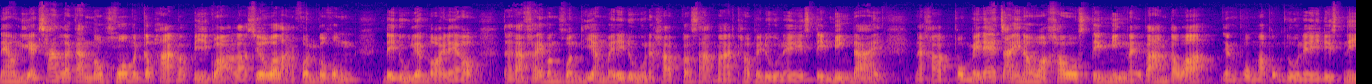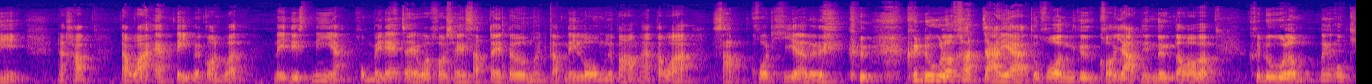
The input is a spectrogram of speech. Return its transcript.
แนวเรีแอคชั่นแล้วกันเนาะเพราะว่ามันก็ผ่านมาปีกว่าแล้วเชื่อว่าหลายคนก็คงได้ดูเรียบร้อยแล้ว แต่ถ้าใครบางคนที่ยังไม่ได้ดูนะครับ ก็สามารถเข้าไปดูในสตรีมมิ่งได้นะครับ ผมไม่แน่ใจนะว่าเข้าสตรีมมิ่งไหนบ้าง แต่ว่าอย่างผมมาผมดูในดิสนีย์นะครับแต่ว่าแอบติไว้ก่อนว่า ในดิสนีย์อะผมไม่แน่ใจว่าเขาใช้ซับไตเติลเหมือนกับในโรงหรือเปล่านะ แต่ว่าซับโคตรเฮี้ยเลย คือคือดูแล้วขัดใจอะ ทุกคนคือขอหยาบนิดนึงแต่ว่าแบบคือดูแล้วไม่โอเค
